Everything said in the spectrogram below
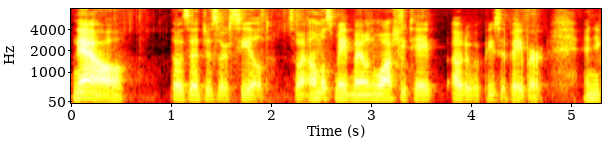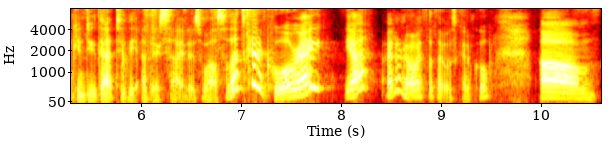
Now those edges are sealed. So I almost made my own washi tape out of a piece of paper, and you can do that to the other side as well. So that's kind of cool, right? Yeah, I don't know. I thought that was kind of cool. Um,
